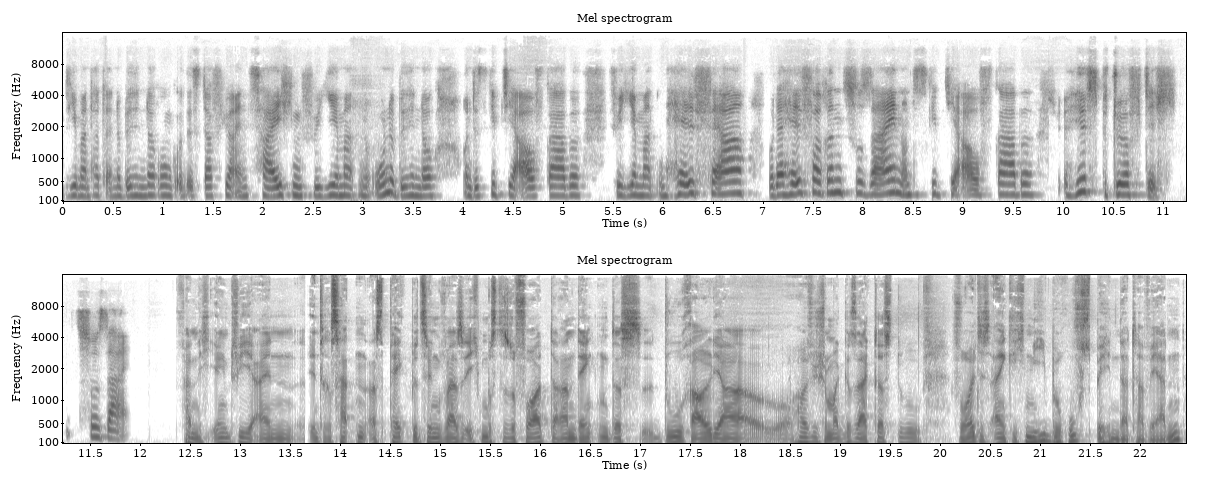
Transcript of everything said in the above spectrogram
jemand hat eine Behinderung und ist dafür ein Zeichen für jemanden ohne Behinderung. Und es gibt die Aufgabe, für jemanden Helfer oder Helferin zu sein. Und es gibt die Aufgabe, hilfsbedürftig zu sein fand ich irgendwie einen interessanten Aspekt, beziehungsweise ich musste sofort daran denken, dass du, Raul, ja häufig schon mal gesagt hast, du wolltest eigentlich nie Berufsbehinderter werden.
